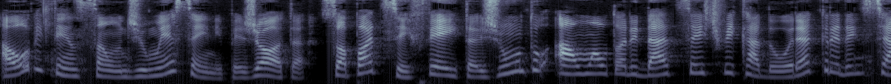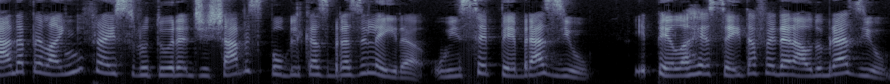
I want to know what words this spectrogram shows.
A obtenção de um ECNPJ só pode ser feita junto a uma autoridade certificadora credenciada pela Infraestrutura de Chaves Públicas Brasileira, o ICP Brasil, e pela Receita Federal do Brasil.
